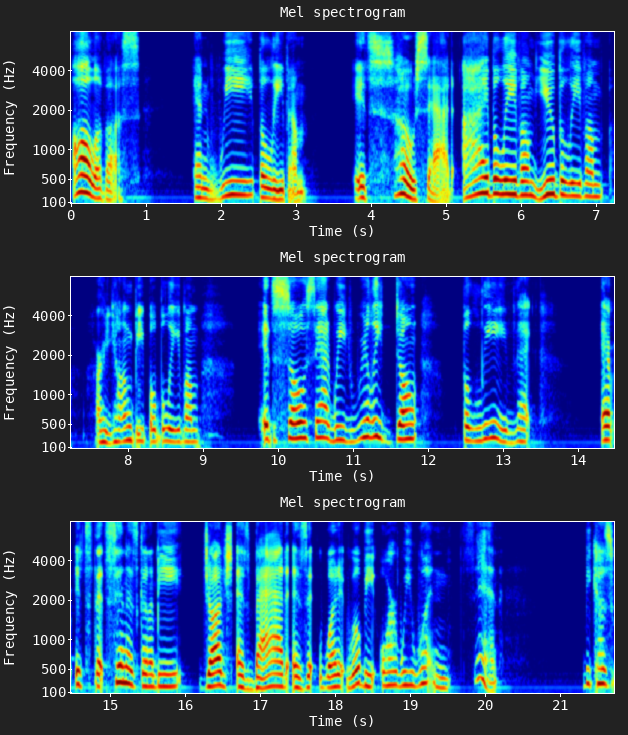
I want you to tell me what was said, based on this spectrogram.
all of us, and we believe him. It's so sad. I believe him, you believe him, our young people believe him. It's so sad. We really don't believe that it's that sin is going to be judged as bad as it, what it will be, or we wouldn't sin. Because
